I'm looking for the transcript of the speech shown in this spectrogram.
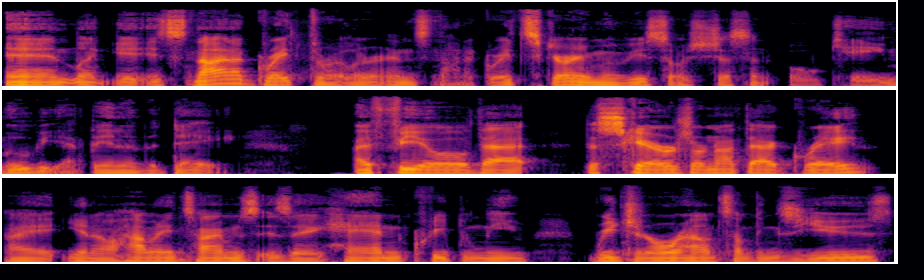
And like it's not a great thriller and it's not a great scary movie, so it's just an okay movie at the end of the day. I feel that the scares are not that great. I you know, how many times is a hand creepily reaching around something's used?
